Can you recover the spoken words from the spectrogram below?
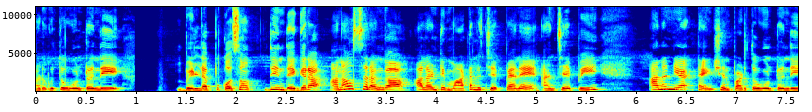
అడుగుతూ ఉంటుంది. బిల్డప్ కోసం దీని దగ్గర అనవసరంగా అలాంటి మాటలు చెప్పానే అని చెప్పి అనన్య టెన్షన్ పడుతూ ఉంటుంది.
